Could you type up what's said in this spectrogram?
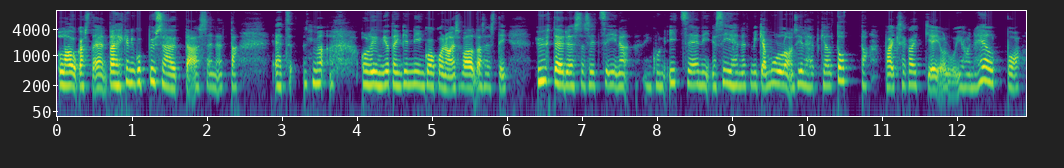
laukasta tai ehkä niin kuin pysäyttää sen, että, että mä olin jotenkin niin kokonaisvaltaisesti yhteydessä sit siinä niin kuin itseeni ja siihen, että mikä mulla on sillä hetkellä totta, vaikka se kaikki ei ollut ihan helppoa.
